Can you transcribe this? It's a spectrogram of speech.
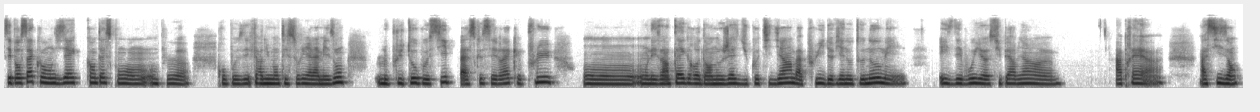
C'est pour ça qu'on disait quand est-ce qu'on peut euh, proposer, faire du Montessori à la maison le plus tôt possible, parce que c'est vrai que plus on, les intègre dans nos gestes du quotidien, bah, plus ils deviennent autonomes et, ils se débrouillent euh, super bien après à 6 ans.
